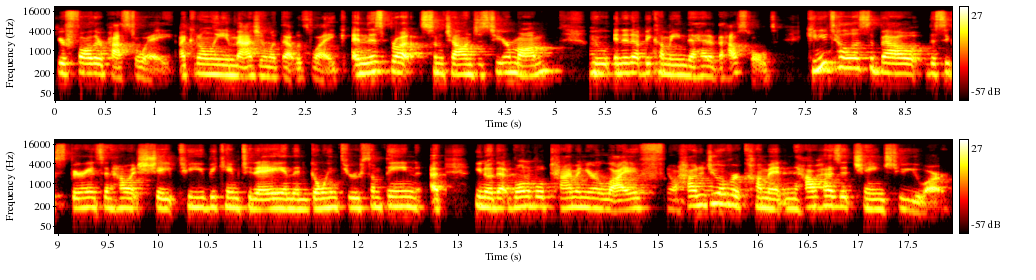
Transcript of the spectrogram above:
your father passed away. I could only imagine what that was like. And this brought some challenges to your mom, who mm-hmm. ended up becoming the head of the household. Can you tell us about this experience and how it shaped who you became today and then going through something at you know that vulnerable time in your life? You know, how did you overcome it and how has it changed who you are?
